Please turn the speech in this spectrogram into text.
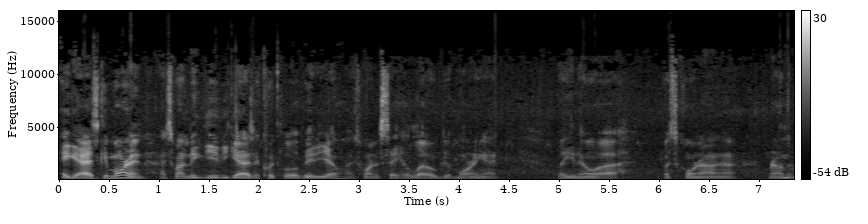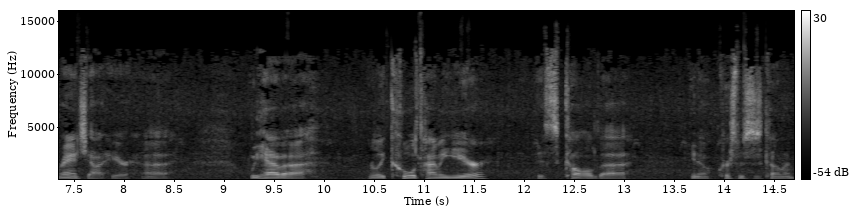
Hey guys, good morning. I just wanted to give you guys a quick little video. I just wanted to say hello, good morning. and let you know uh, what's going on around the ranch out here. Uh, we have a really cool time of year. It's called, uh, you know, Christmas is coming.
